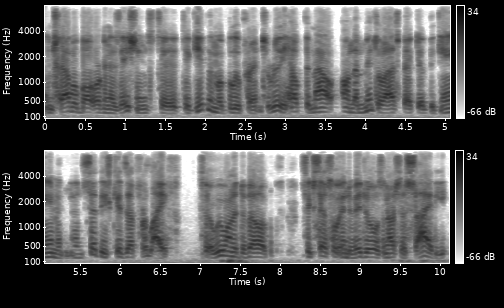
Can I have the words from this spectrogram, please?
and travel ball organizations to, to give them a blueprint to really help them out on the mental aspect of the game and, and set these kids up for life. So we want to develop successful individuals in our society,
